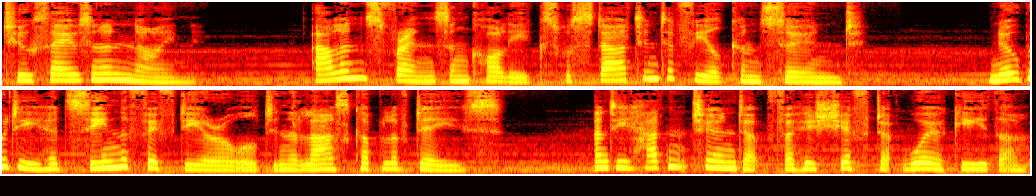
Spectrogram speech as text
2009, Alan's friends and colleagues were starting to feel concerned. Nobody had seen the 50 year old in the last couple of days, and he hadn't turned up for his shift at work either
